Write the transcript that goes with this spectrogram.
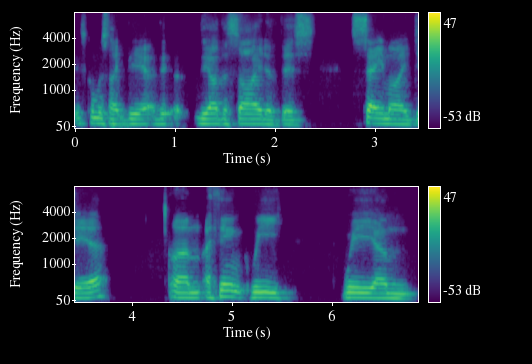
it's almost like the the, the other side of this same idea. Um, i think we we um,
